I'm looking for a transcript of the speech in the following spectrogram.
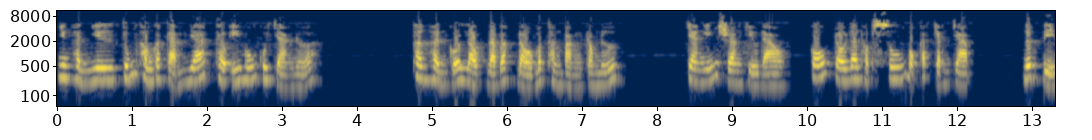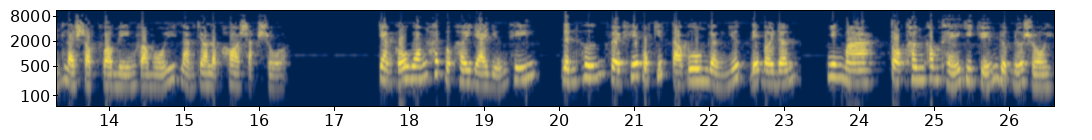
nhưng hình như chúng không có cảm giác theo ý muốn của chàng nữa. Thân hình của Lộc đã bắt đầu mất thăng bằng trong nước. Chàng nghiến răng chịu đào, cố trồi lên hộp xuống một cách chậm chạp. Nước biển lại sọc vào miệng và mũi làm cho Lộc ho sặc sụa. Chàng cố gắng hết một hơi dài dưỡng khí, định hướng về phía một chiếc tàu buôn gần nhất để bơi đến, nhưng mà toàn thân không thể di chuyển được nữa rồi.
